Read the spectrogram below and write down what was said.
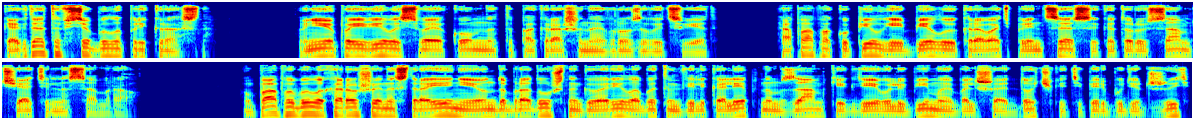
Когда-то все было прекрасно. У нее появилась своя комната, покрашенная в розовый цвет, а папа купил ей белую кровать принцессы, которую сам тщательно собрал. У папы было хорошее настроение, и он добродушно говорил об этом великолепном замке, где его любимая большая дочка теперь будет жить,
